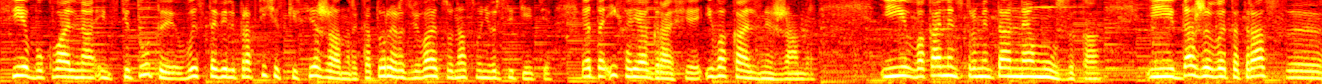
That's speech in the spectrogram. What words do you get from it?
все буквально институты выставили практически все жанры, которые развиваются у нас в университете. Это и хореография, и вокальный жанр, и вокально-инструментальная музыка. И даже в этот раз э,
